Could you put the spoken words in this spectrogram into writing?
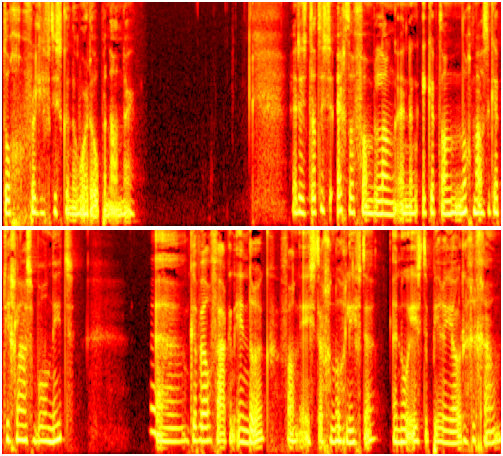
toch verliefd is kunnen worden op een ander. dus dat is echt wel van belang. En ik heb dan nogmaals, ik heb die glazen bol niet. Uh, ik heb wel vaak een indruk van is er genoeg liefde? En hoe is de periode gegaan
